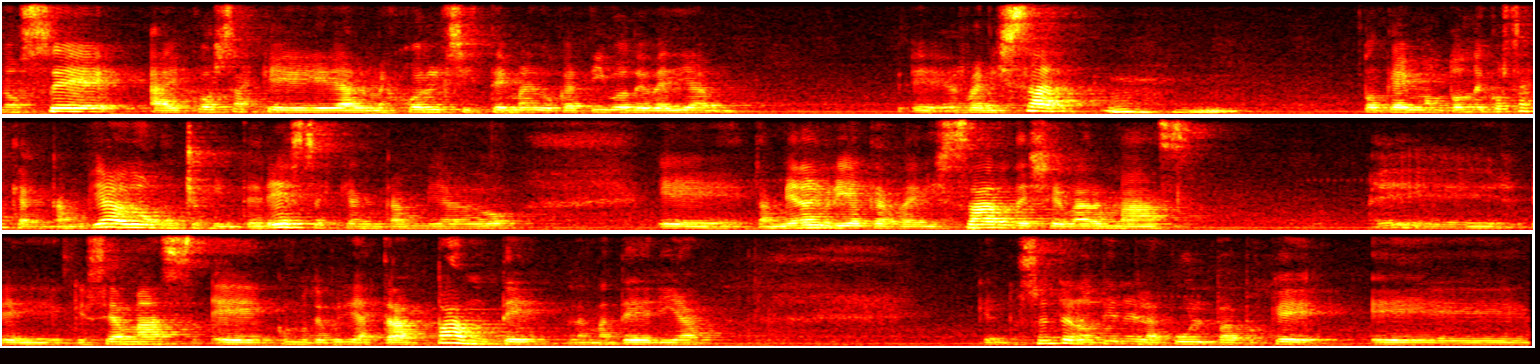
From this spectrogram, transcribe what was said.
No sé, hay cosas que a lo mejor el sistema educativo debería eh, revisar, porque hay un montón de cosas que han cambiado, muchos intereses que han cambiado. Eh, también habría que revisar de llevar más eh, eh, que sea más, como te podría, atrapante la materia, que el docente no tiene la culpa, porque eh,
